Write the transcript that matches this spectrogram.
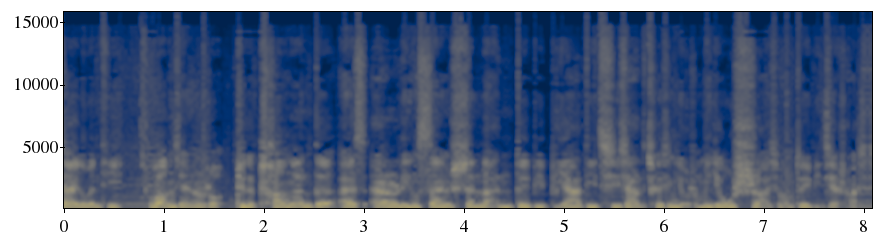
下一个问题，王先生说，这个长安的 S L 零三深蓝对比比亚迪旗下的车型有什么优势啊？希望对比介绍一下。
